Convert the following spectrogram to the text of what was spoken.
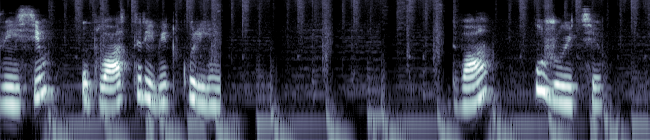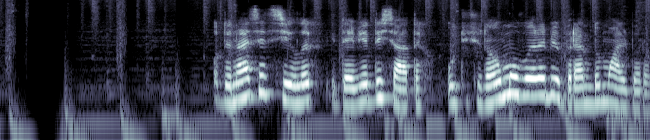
8 у пластирі від куріння, 2 у жуйці, 11,9 у тютюновому виробі бренду Marlboro.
